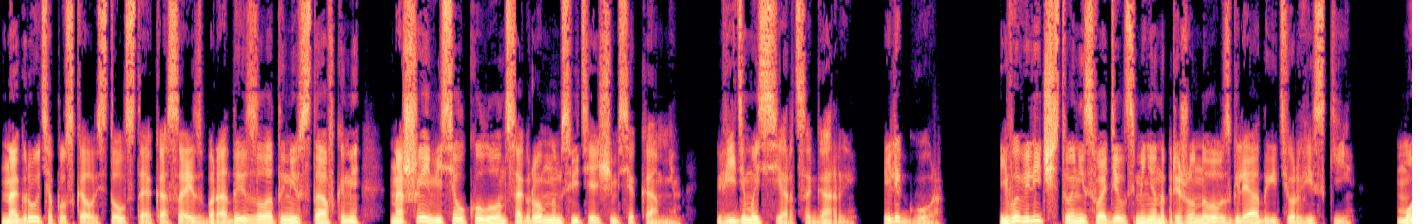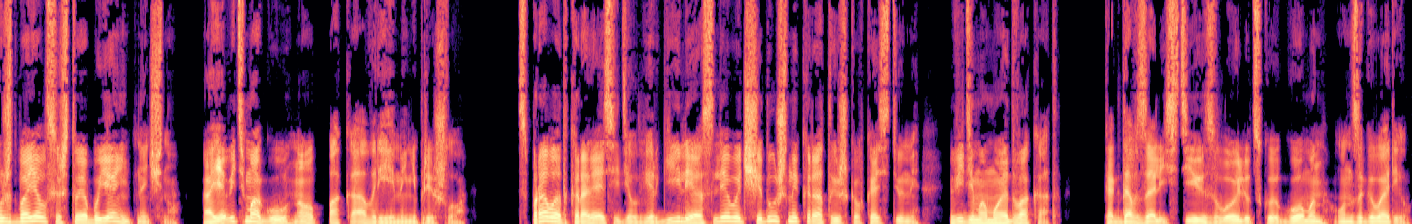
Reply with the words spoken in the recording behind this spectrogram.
на грудь опускалась толстая коса из бороды с золотыми вставками, на шее висел кулон с огромным светящимся камнем, видимо, сердце горы или гор. Его Величество не сводил с меня напряженного взгляда и тер виски. Может, боялся, что я буянить начну. А я ведь могу, но пока время не пришло. Справа от короля сидел Вергилий, а слева тщедушный коротышка в костюме, видимо, мой адвокат. Когда в зале стих злой людской гомон, он заговорил.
